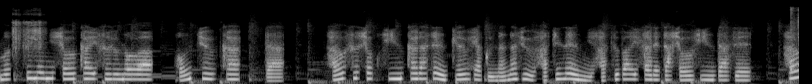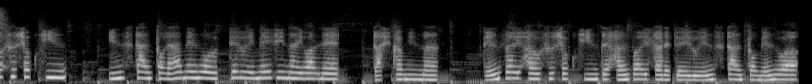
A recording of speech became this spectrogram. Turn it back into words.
6つ目に紹介するのは、本中華、だ。ハウス食品から1978年に発売された商品だぜ。ハウス食品インスタントラーメンを売ってるイメージないわね。確かにな。現在ハウス食品で販売されているインスタント麺は、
